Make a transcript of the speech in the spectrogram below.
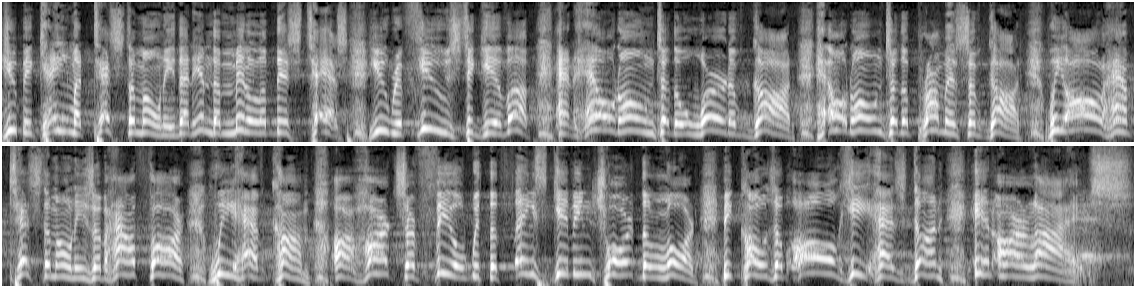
you became a testimony that in the middle of this test, you refused to give up and held on to the Word of God God, held on to the promise of God. We all have testimonies of how far we have come. Our hearts are filled with the thanksgiving toward the Lord because of all He has done in our lives.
